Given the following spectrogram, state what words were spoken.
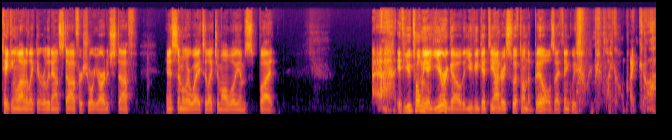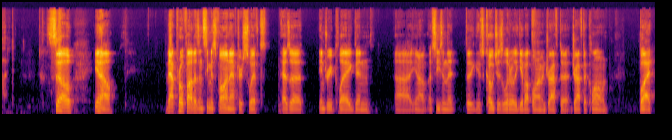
taking a lot of like the early down stuff or short yardage stuff in a similar way to like Jamaal Williams. But uh, if you told me a year ago that you could get D'Andre Swift on the Bills, I think we, we'd be like, oh my God. So, you know, that profile doesn't seem as fun after Swift has a injury plagued and, uh, you know, a season that the, his coaches literally give up on him and draft a draft a clone. But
